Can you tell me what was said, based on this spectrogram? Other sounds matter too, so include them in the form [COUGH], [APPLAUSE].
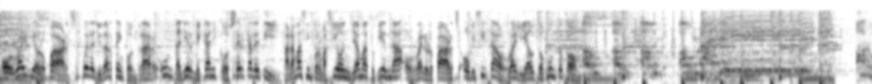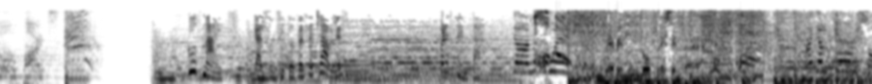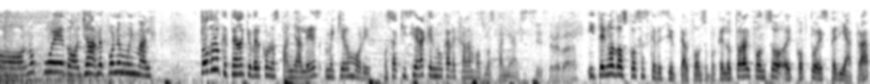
O'Reilly Auto Parts puede ayudarte a encontrar un taller mecánico cerca de ti. Para más información, llama a tu tienda O'Reilly Auto Parts o visita oreillyauto.com. oh, oh, O'Reilly Auto Parts. Good Night, calzoncitos desechables, presenta. Ya no puedo. Bebemundo presenta. Ay, Alfonso, no puedo. Ya, me pone muy mal. Todo lo que tenga que ver con los pañales, me quiero morir. O sea, quisiera que nunca dejáramos los pañales. Sí, es de verdad. Y tengo dos cosas que decirte, Alfonso, porque el doctor Alfonso eh, Copto es pediatra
